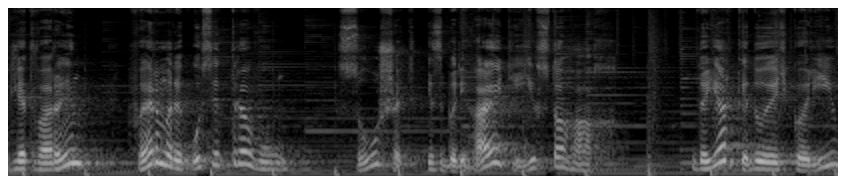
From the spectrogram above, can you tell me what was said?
Для тварин фермери кусять траву, сушать і зберігають її в стогах. Доярки доять корів,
